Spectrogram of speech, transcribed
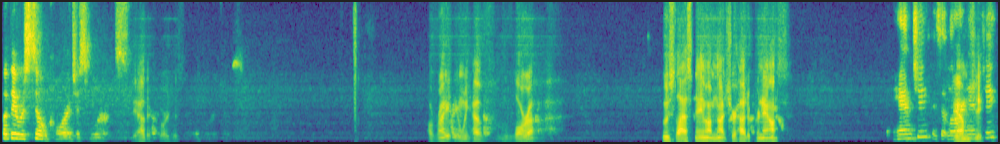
but they were still gorgeous works. Yeah, they're gorgeous. Gorgeous. All right, and we have Laura, whose last name I'm not sure how to pronounce. Hamje? Is it Laura Hamje. Hamje?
